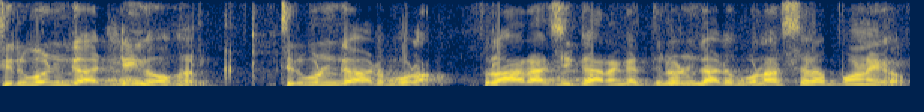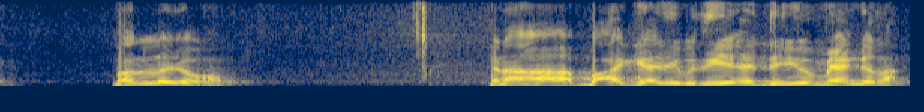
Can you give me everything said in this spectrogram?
திருவெண்காட்டிலையும் யோகம் இருக்குது திருவெண்காடு போகலாம் துளாராசிக்காரங்க திருவெண்காடு போனால் சிறப்பான யோகம். நல்ல யோகம். ஏன்னா பாக்கியாதிபதியே தெய்வமே அங்கே தான்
